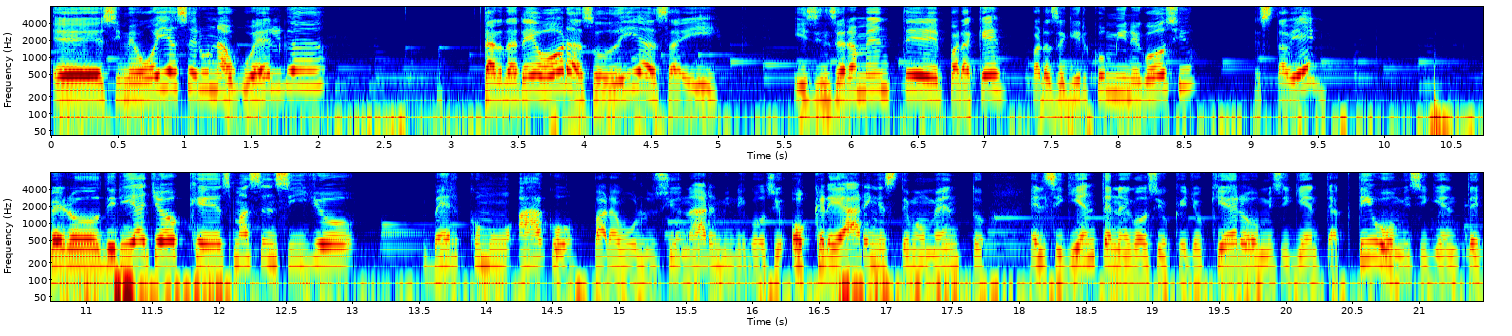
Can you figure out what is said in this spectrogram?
Eh, si me voy a hacer una huelga, tardaré horas o días ahí. Y sinceramente, ¿para qué? ¿Para seguir con mi negocio? Está bien. Pero diría yo que es más sencillo ver cómo hago para evolucionar mi negocio o crear en este momento el siguiente negocio que yo quiero, mi siguiente activo, mi siguiente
